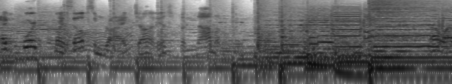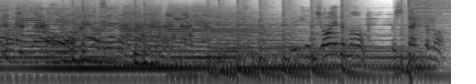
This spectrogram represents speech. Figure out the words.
I've poured myself some rye. John is phenomenal. oh, I love it. Oh, enjoy the moment. Respect the moment.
